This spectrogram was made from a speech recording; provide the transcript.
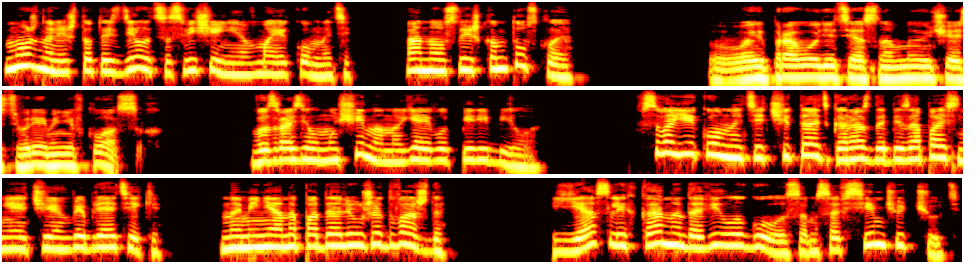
можно ли что-то сделать с освещением в моей комнате. Оно слишком тусклое. «Вы проводите основную часть времени в классах», — возразил мужчина, но я его перебила. «В своей комнате читать гораздо безопаснее, чем в библиотеке. На меня нападали уже дважды». Я слегка надавила голосом, совсем чуть-чуть.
